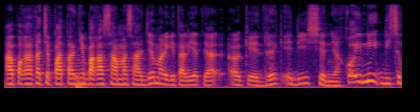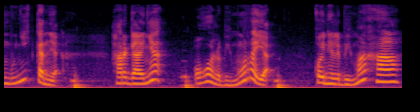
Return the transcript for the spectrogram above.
Apakah kecepatannya bakal sama saja? Mari kita lihat ya. Oke, Drake Edition ya. Kok ini disembunyikan ya? Harganya, oh lebih murah ya. Kok ini lebih mahal?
